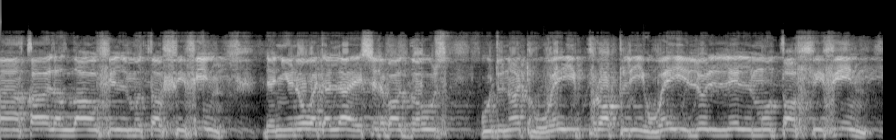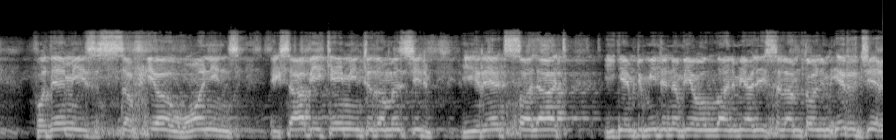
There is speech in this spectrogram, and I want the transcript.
مَا قَالَ اللَّهُ فِي الْمُطَفِّفِينَ Then you know what Allah has said about those who do not weigh properly. وَيْلٌ لِلْمُطَفِّفِينَ For them is severe warnings. A Sahabi came into the masjid, he read salat, he came to meet the Nabi of Allah, Nabi alayhi salam told him, Irji'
